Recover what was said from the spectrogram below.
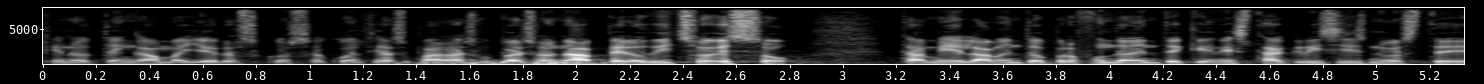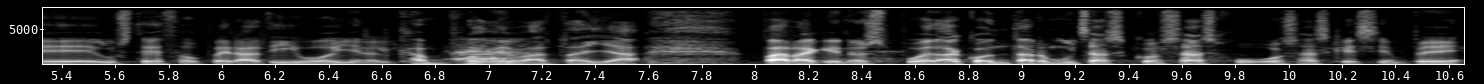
que no tenga mayores consecuencias para su persona. Pero dicho eso, también lamento profundamente que en esta crisis no esté usted operativo y en el campo de batalla para que nos pueda contar muchas cosas jugosas que siempre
